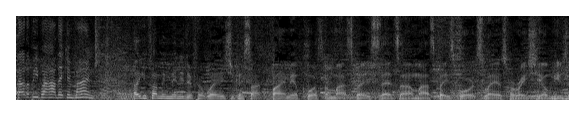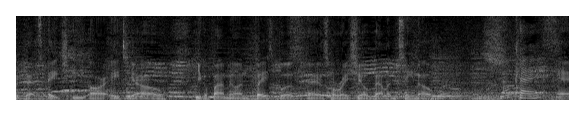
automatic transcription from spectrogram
tell the people how they can find you. Uh, you can find me many different ways. You can find me, of course, on MySpace. That's uh, MySpace forward slash Heratio Music. That's H E R A T I O. You can find me on Facebook as Heratio Valentino. Okay. And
